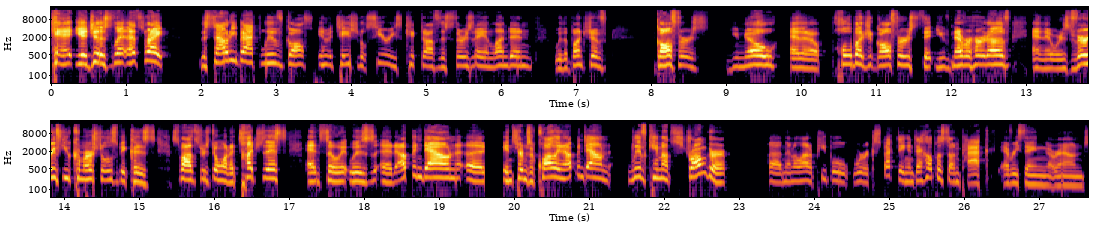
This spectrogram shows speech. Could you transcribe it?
Can't you just let? That's right. The Saudi backed LIV Golf Invitational Series kicked off this Thursday in London with a bunch of golfers you know and a whole bunch of golfers that you've never heard of. And there was very few commercials because sponsors don't want to touch this. And so it was an up and down uh, in terms of quality, and up and down. LIV came out stronger uh, than a lot of people were expecting. And to help us unpack everything around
